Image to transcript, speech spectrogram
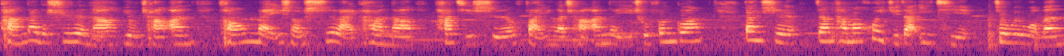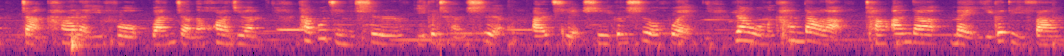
唐代的诗人呢，咏长安，从每一首诗来看呢，它其实反映了长安的一处风光。但是将它们汇聚在一起，就为我们展开了一幅完整的画卷。它不仅是一个城市，而且是一个社会，让我们看到了长安的每一个地方，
